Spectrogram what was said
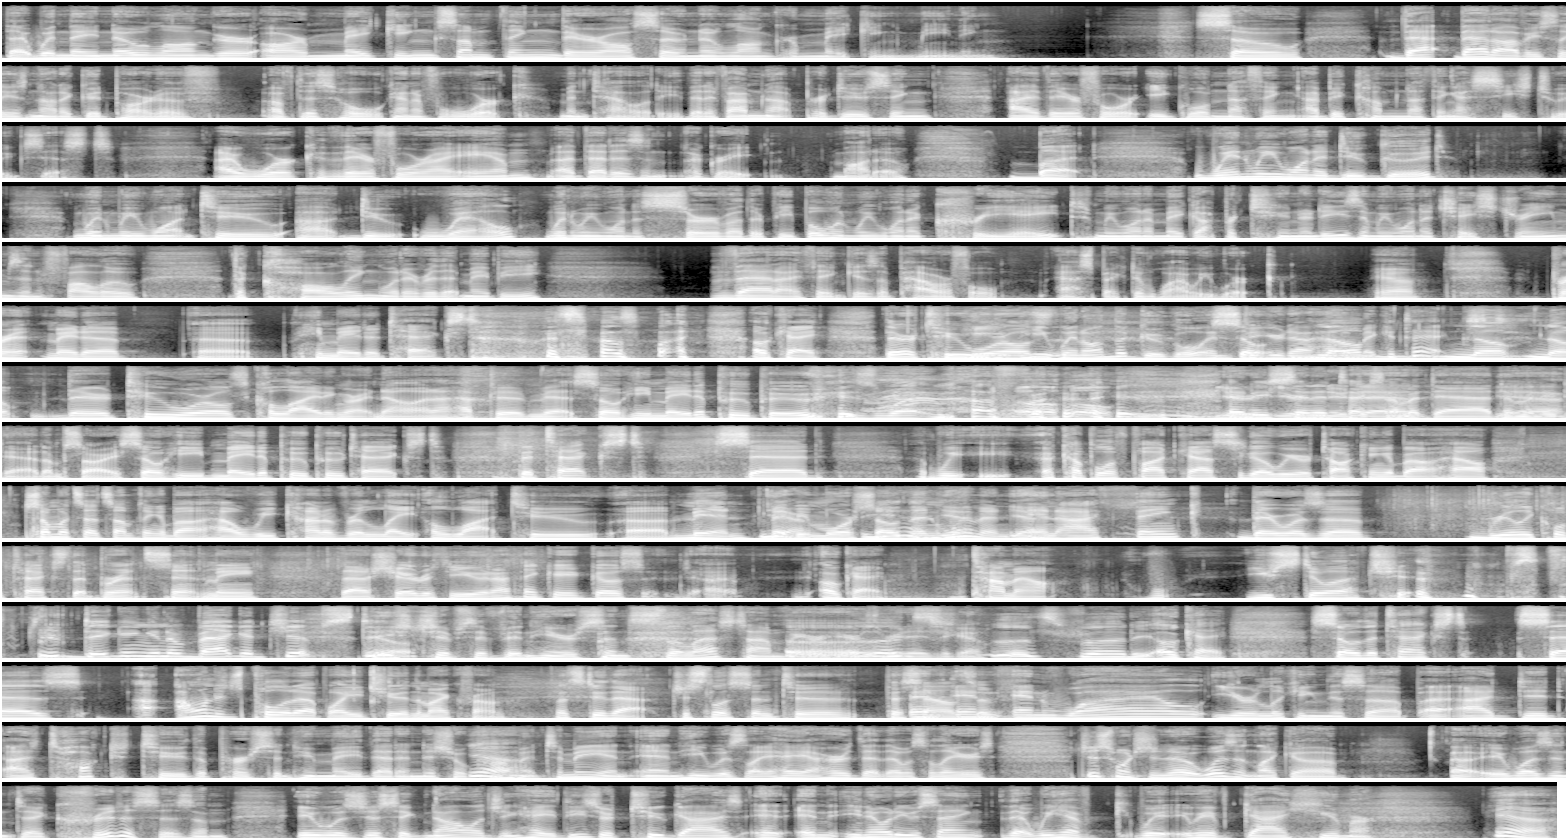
That when they no longer are making something, they're also no longer making meaning. So that that obviously is not a good part of of this whole kind of work mentality. That if I'm not producing, I therefore equal nothing. I become nothing. I cease to exist. I work, therefore I am. Uh, that isn't a great motto. But when we want to do good, when we want to uh, do well, when we want to serve other people, when we want to create, and we want to make opportunities, and we want to chase dreams and follow the calling, whatever that may be, that I think is a powerful aspect of why we work. Yeah. Brent made a uh, he made a text. it sounds like okay. There are two He, worlds. he went on the Google and figured out how to make a text. Nope, nope. There are two worlds colliding right now, and I have to admit. So he made a poo poo, is what Oh, and he sent a text. I'm a dad. dad. I'm a new dad. I'm sorry. So he made a poo poo text. The text said, "We a couple of podcasts ago we were talking about how." Someone said something about how we kind of relate a lot to uh, men, maybe Yeah. more so Yeah, than yeah, women. And I think there was a really cool text that Brent sent me that I shared with you, and I think it goes, uh, okay, time out. You still have chips. You're digging in a bag of chips still. These chips have been here since the last time we were here Oh, three days ago. That's funny. Okay, so the text says, I, I want to just pull it up while you chew in the microphone. Let's do that. Just listen to the sounds and, and, of. and while you're looking this up, I, I did. I talked to the person who made that initial Yeah. comment to me, and, and he was like, "Hey, I heard that. That was hilarious. Just want you to know, it wasn't like a." Uh, it wasn't a criticism. It was just acknowledging, hey, these are two guys, and, and you know what he was saying that we have we, we have guy humor. yeah,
